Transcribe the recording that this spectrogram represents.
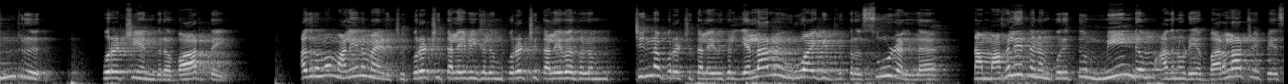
இன்று புரட்சி என்கிற வார்த்தை அது ரொம்ப மலினமாயிடுச்சு. புரட்சி தலைவிகளும் புரட்சி தலைவர்களும் சின்ன புரட்சி தலைவிகள் எல்லாருமே உருவாகிட்டு இருக்கிற சூழலில் நாம் மகளிர் தினம் குறித்து மீண்டும் அதனுடைய வரலாற்றை பேச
